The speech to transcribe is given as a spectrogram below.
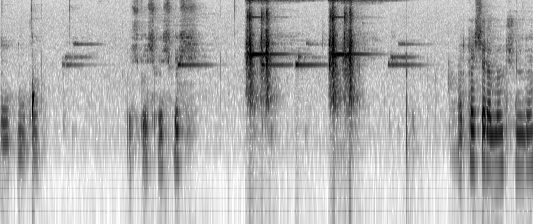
Renkli de. Koş koş. Arkadaşlar alın şunu da.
